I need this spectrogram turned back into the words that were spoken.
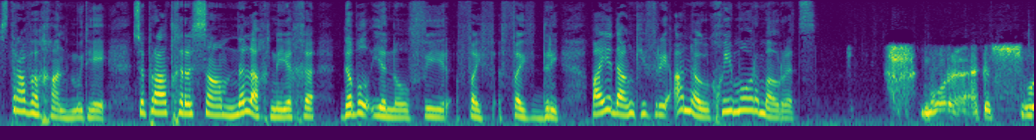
strawwe gaan moet hê. So praat gerus saam 089 11045 553. Baie dankie vir die aanhou. Goeiemôre Maurits. Môre, ek is so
